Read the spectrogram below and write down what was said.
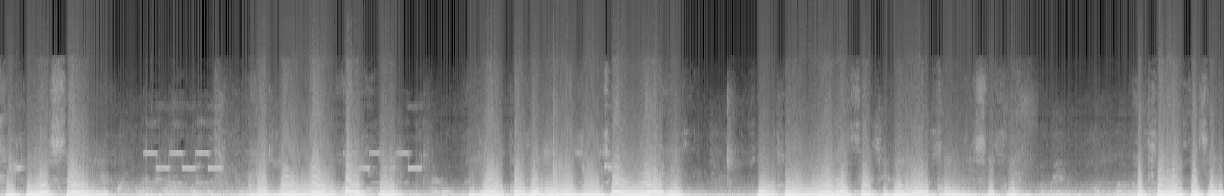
ठीक रस्त्यावर आहे. हे दोन भारतीय जोपर्यंत रेजिमच्या वेळी आहेत तोपर्यंत मला त्या ठिकाणी अडचण दिसत नाही. फक्त एकच आहे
